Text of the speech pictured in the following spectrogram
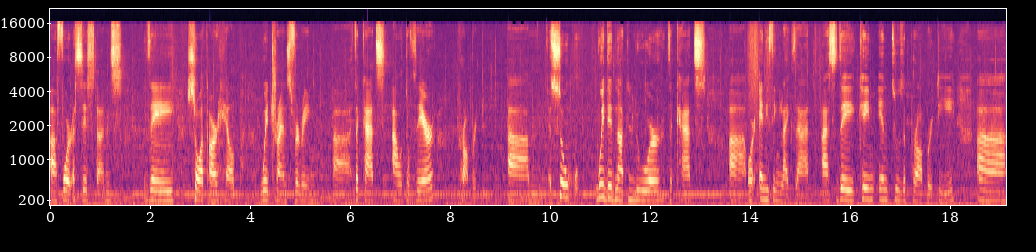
uh, for assistance, they sought our help with transferring uh, the cats out of their property. Um, so we did not lure the cats uh, or anything like that. As they came into the property, uh,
